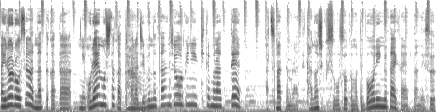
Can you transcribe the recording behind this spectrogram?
まあいろいろお世話になった方にお礼もしたかったかうん。ら自分の誕生日に来てもらって集まってもらって楽しく過ごそうと思ってボーリング大会やったんです。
